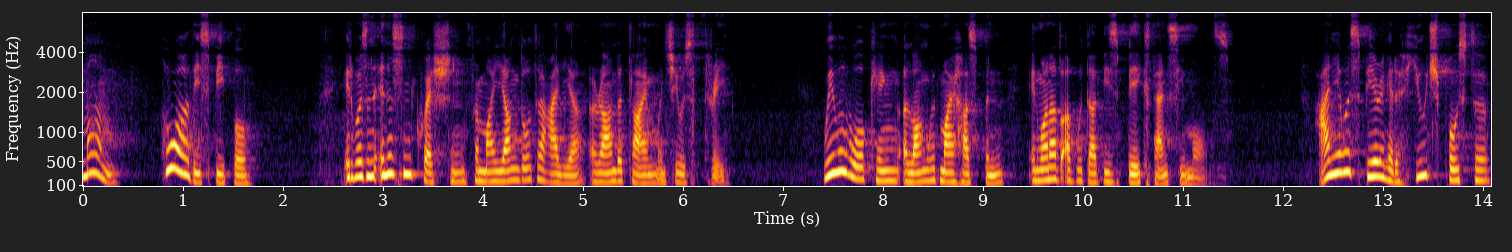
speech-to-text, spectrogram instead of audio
Mom, who are these people? It was an innocent question from my young daughter Alia around the time when she was three. We were walking along with my husband in one of Abu Dhabi's big fancy malls. Alia was peering at a huge poster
